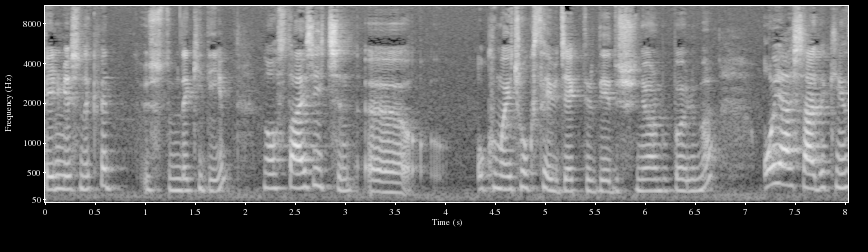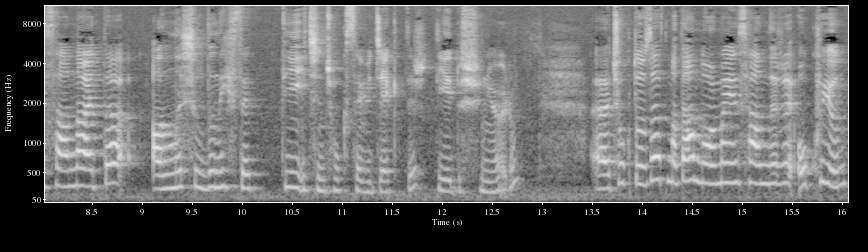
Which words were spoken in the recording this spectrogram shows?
benim yaşındaki ve üstümdeki diyeyim, nostalji için e, okumayı çok sevecektir diye düşünüyorum bu bölümü. O yaşlardaki insanlar da anlaşıldığını hissettiği için çok sevecektir diye düşünüyorum. E, çok da uzatmadan normal insanları okuyun.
